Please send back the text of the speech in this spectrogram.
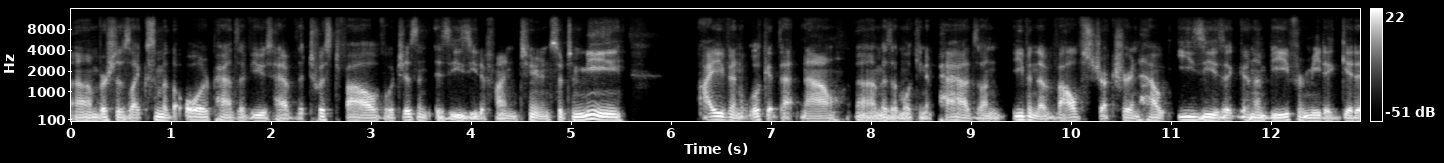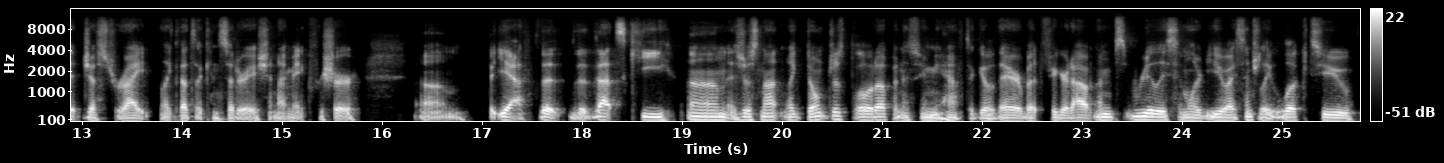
Um, versus like some of the older pads I've used have the twist valve, which isn't as easy to fine tune. So to me, I even look at that now um, as I'm looking at pads on even the valve structure and how easy is it going to be for me to get it just right. Like that's a consideration I make for sure. Um, but yeah, the, the that's key. Um, is just not like don't just blow it up and assume you have to go there, but figure it out. And I'm really similar to you. I essentially look to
